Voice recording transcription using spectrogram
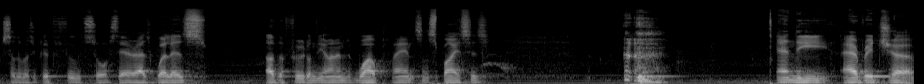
so there was a good food source there, as well as other food on the island, wild plants and spices. and the average uh,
